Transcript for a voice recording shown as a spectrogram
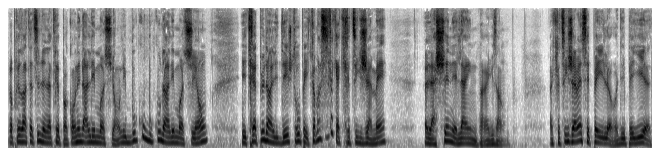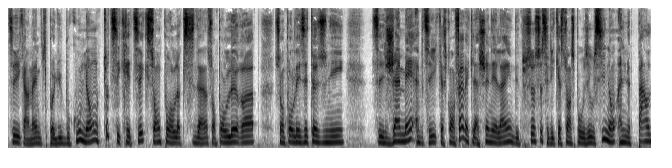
représentatif de notre époque. On est dans l'émotion. On est beaucoup, beaucoup dans l'émotion et très peu dans l'idée, je trouve. Et comment ça se fait qu'elle critique jamais la Chine et l'Inde, par exemple? Elle critique jamais ces pays-là, des pays, euh, tu sais, quand même, qui polluent beaucoup. Non, toutes ces critiques sont pour l'Occident, sont pour l'Europe, sont pour les États-Unis. C'est jamais, qu'est-ce qu'on fait avec la chaîne et l'Inde et tout ça, ça c'est des questions à se poser aussi. Non, elle ne parle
